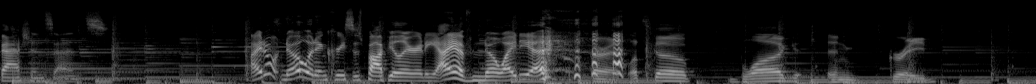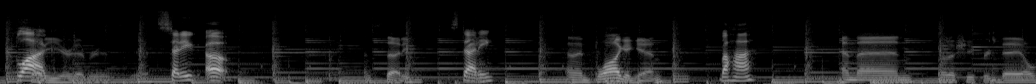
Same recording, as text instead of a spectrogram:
fashion sense. I don't know what increases popularity. I have no idea. All right. Let's go. Blog and grade. Blog, Study or whatever it is. Yeah. study. Oh, And study. study. And then blog again. Uh huh. And then photo shoot for Dale.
